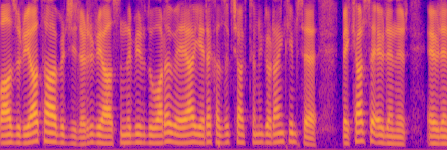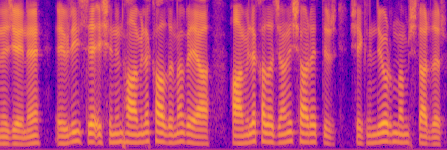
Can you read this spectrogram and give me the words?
Bazı rüya tabircileri rüyasında bir duvara veya yere kazık çaktığını gören kimse bekarsa evlenir, evleneceğine, evli ise eşinin hamile kaldığına veya hamile kalacağını işarettir şeklinde yorumlamışlardır.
